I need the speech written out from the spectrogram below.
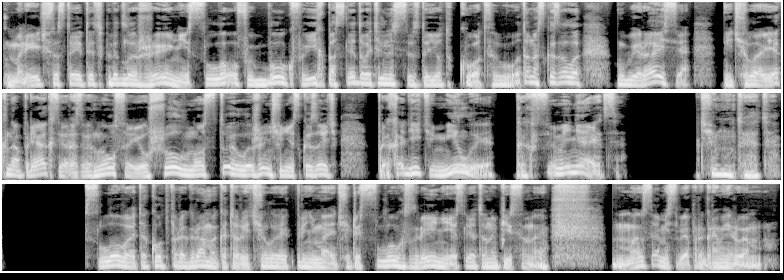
Речь состоит из предложений, слов и букв, и их последовательность создает код. Вот она сказала «убирайся», и человек напрягся, развернулся и ушел, но стоило женщине сказать «проходите, милые», как все меняется. К ты это? Слово – это код программы, который человек принимает через слух, зрение, если это написано. Мы сами себя программируем.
